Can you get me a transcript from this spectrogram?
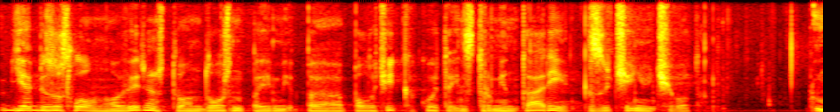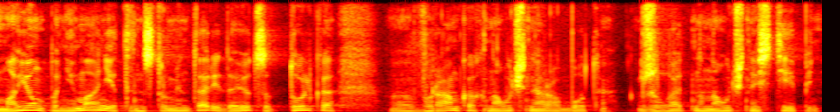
я, безусловно, уверен, что он должен получить какой-то инструментарий к изучению чего-то. В моем понимании этот инструментарий дается только э, в рамках научной работы, желательно научной степени.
